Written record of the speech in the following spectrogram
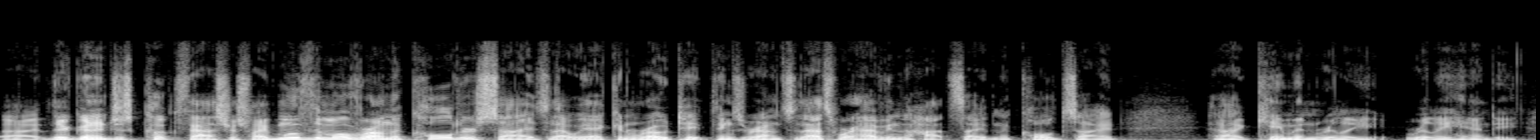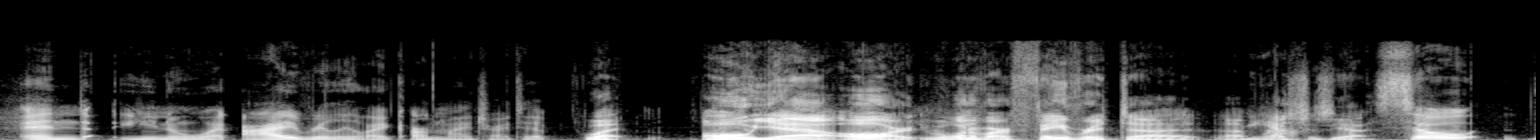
uh, they're gonna just cook faster. So I move them over on the colder side, so that way I can rotate things around. So that's where having the hot side and the cold side uh, came in really really handy. And you know what I really like on my tri-tip? What? Oh yeah. Oh, our, one of our favorite uh, uh, Yeah. brushes. Yeah. So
